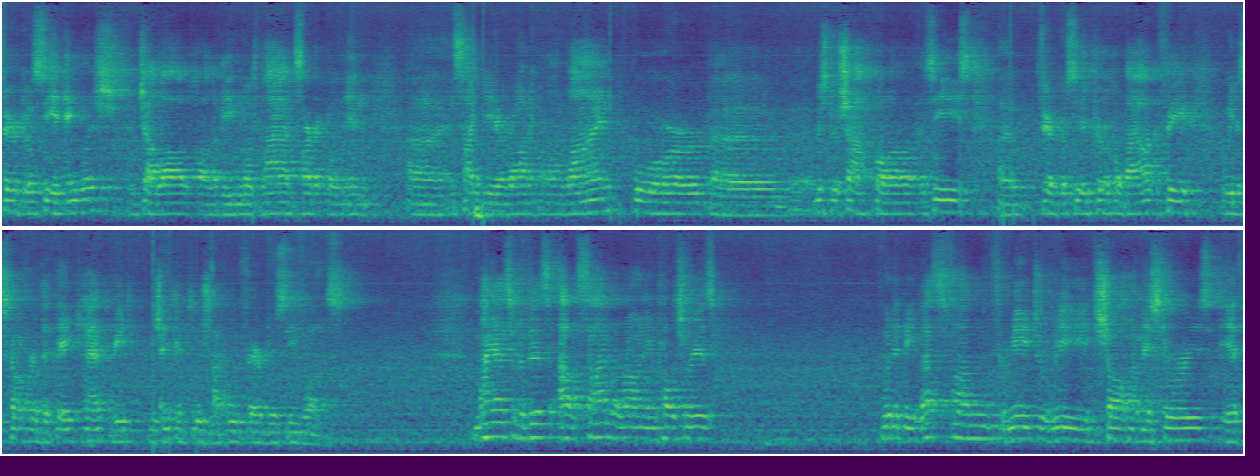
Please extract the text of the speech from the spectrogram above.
Ferdowsi in English, Jalal Khaleghi Motlagh's article in uh, Encyclopedia Iranica Online, or uh, Mr. Shahbaz Aziz's uh, Ferdowsi critical biography, we discovered that they can't reach any conclusion about who Ferdowsi was. My answer to this outside of Iranian culture is, would it be less fun for me to read Shahnameh stories if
